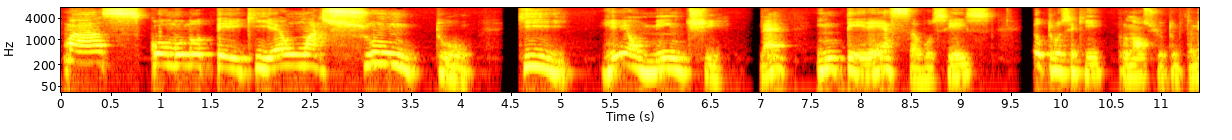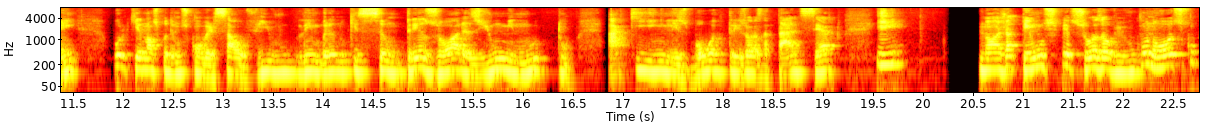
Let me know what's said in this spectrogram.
mas como notei que é um assunto que realmente, né, interessa a vocês, eu trouxe aqui para o nosso YouTube também, porque nós podemos conversar ao vivo, lembrando que são três horas e um minuto aqui em Lisboa, três horas da tarde, certo? E nós já temos pessoas ao vivo conosco,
